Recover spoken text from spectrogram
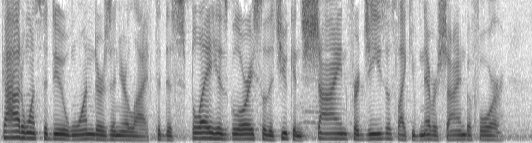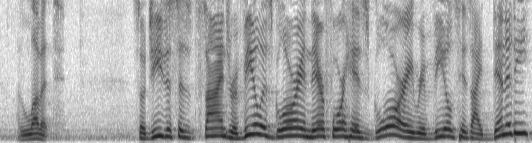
God wants to do wonders in your life, to display his glory so that you can shine for Jesus like you've never shined before. I love it. So Jesus' signs reveal his glory, and therefore his glory reveals his identity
